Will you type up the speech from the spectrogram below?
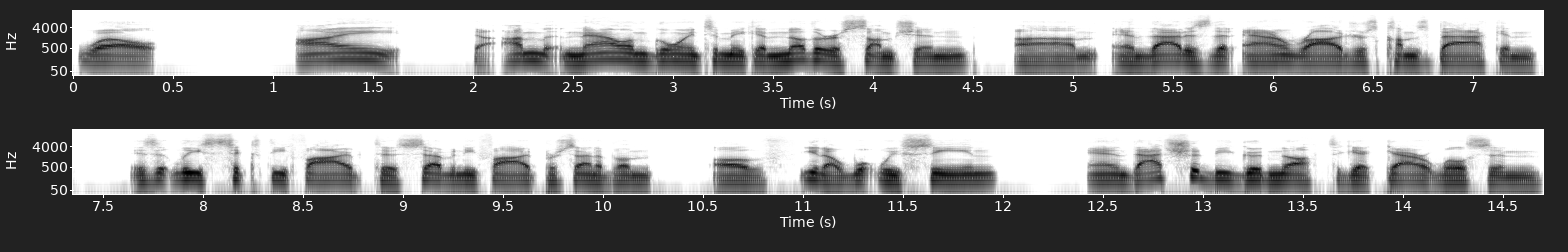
Well, I I'm now I'm going to make another assumption, um, and that is that Aaron Rodgers comes back and is at least 65 to 75 percent of them of you know what we've seen, and that should be good enough to get Garrett Wilson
